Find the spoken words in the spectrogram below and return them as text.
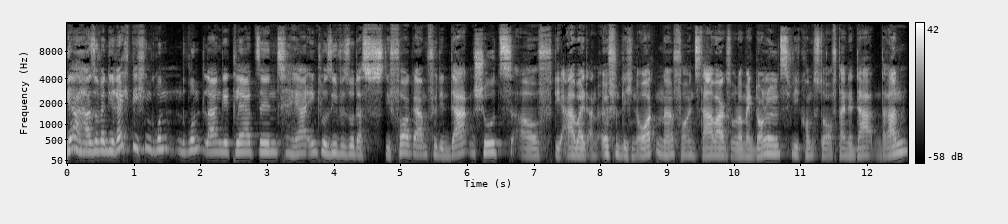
Ja, also wenn die rechtlichen Grund Grundlagen geklärt sind, ja, inklusive so, dass die Vorgaben für den Datenschutz auf die Arbeit an öffentlichen Orten, ne, vorhin Starbucks oder McDonalds, wie kommst du auf deine Daten dran,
